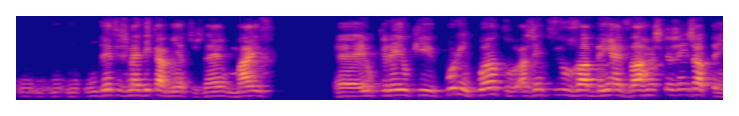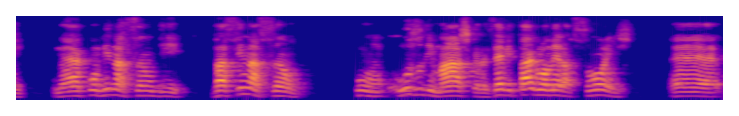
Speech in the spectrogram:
um, desses medicamentos, né? mas é, eu creio que, por enquanto, a gente precisa usar bem as armas que a gente já tem. Né? A combinação de vacinação com uso de máscaras, evitar aglomerações, é,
